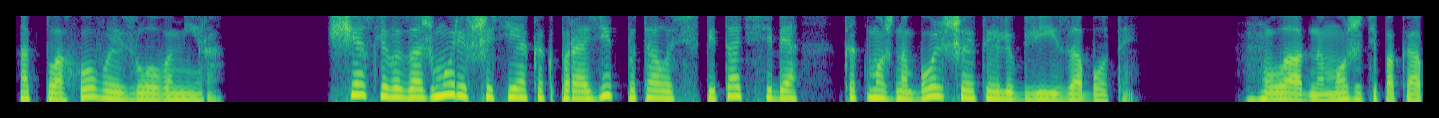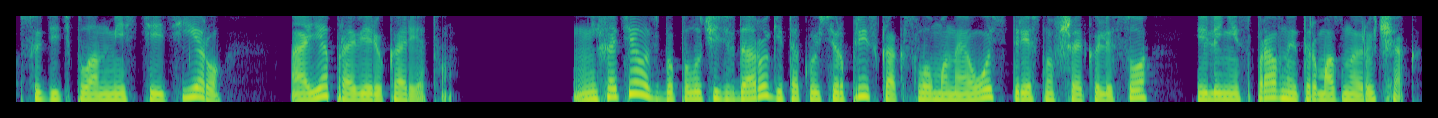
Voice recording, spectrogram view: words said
от плохого и злого мира. Счастливо зажмурившись, я, как паразит, пыталась впитать в себя как можно больше этой любви и заботы. Ладно, можете пока обсудить план мести Этьеру, а я проверю карету. Не хотелось бы получить в дороге такой сюрприз, как сломанная ось, треснувшее колесо или неисправный тормозной рычаг.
